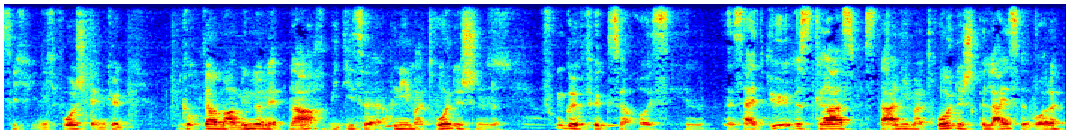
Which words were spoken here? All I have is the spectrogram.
sich nicht vorstellen können, guckt da mal im Internet nach, wie diese animatronischen Funkelfüchse aussehen. Das ist halt übelst krass, was da animatronisch geleistet wurde.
